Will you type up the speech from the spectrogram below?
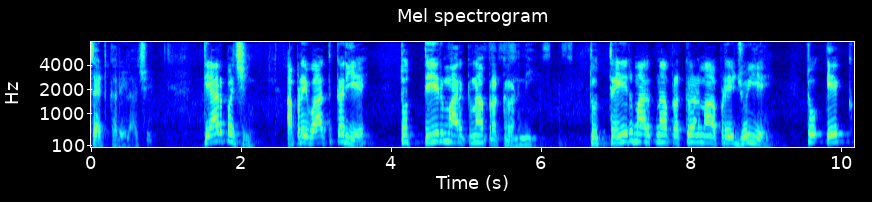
સેટ કરેલા છે. ત્યાર પછી આપણે વાત કરીએ તો તેર માર્કના પ્રકરણની. તો તેર માર્કના પ્રકરણમાં આપણે જોઈએ તો એક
